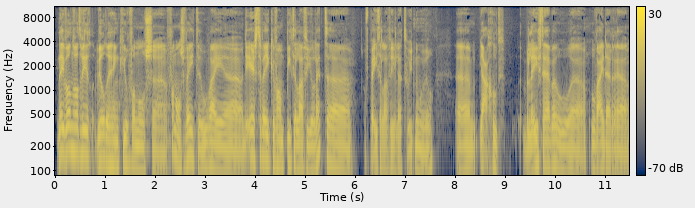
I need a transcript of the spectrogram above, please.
Nee, want wat wil- wilde Henk Kiel van ons, eh, van ons weten? Hoe wij de eerste weken van Pieter Laviolette, eh of Peter Laviolette, hoe je het noemen wil. eh, ja, goed, beleefd hebben. Hoe, hoe wij daar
